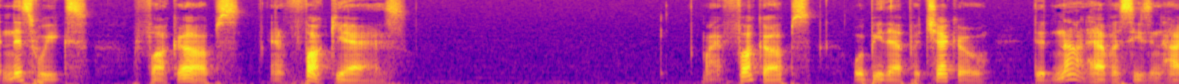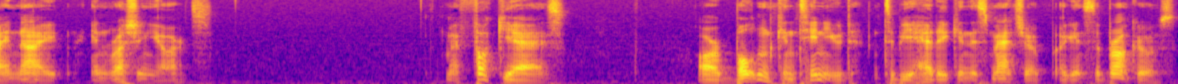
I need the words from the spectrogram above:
and this week's fuck ups and fuck yeahs. My fuck ups would be that Pacheco did not have a season high night in rushing yards. My fuck yeahs are Bolton continued to be a headache in this matchup against the Broncos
